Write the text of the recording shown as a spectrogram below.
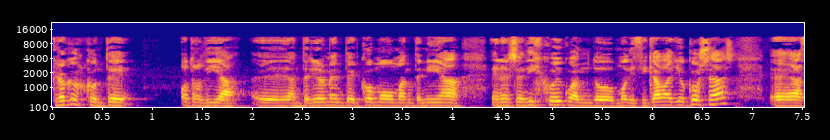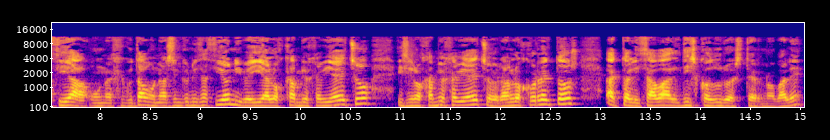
Creo que os conté otro día eh, anteriormente cómo mantenía en ese disco y cuando modificaba yo cosas eh, hacía un ejecutaba una sincronización y veía los cambios que había hecho y si los cambios que había hecho eran los correctos actualizaba el disco duro externo vale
